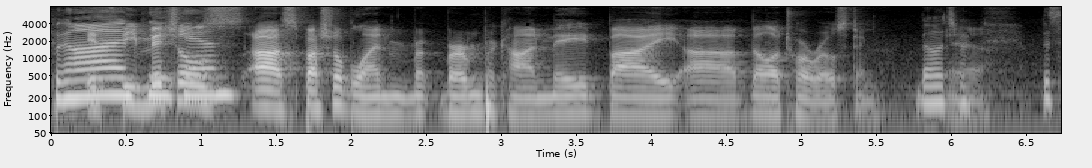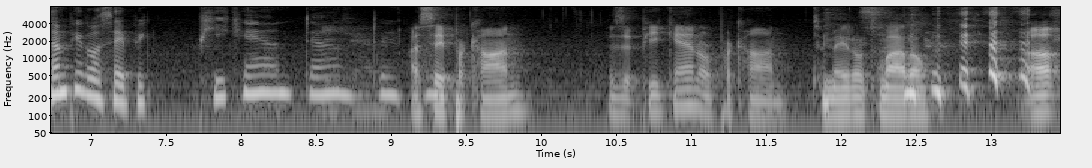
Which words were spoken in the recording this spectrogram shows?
Pecan, It's the Mitchell's uh, special blend bourbon pecan made by uh, Bellator Roasting. Bellator. Yeah. But some people say pe- pecan down. there. I say pecan. Is it pecan or pecan? Tomato, tomato. Oh,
